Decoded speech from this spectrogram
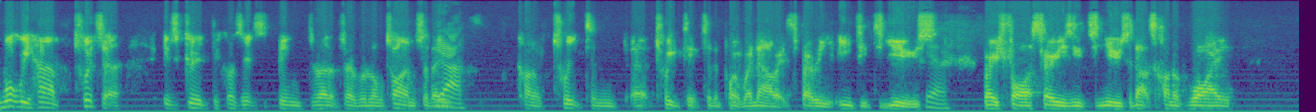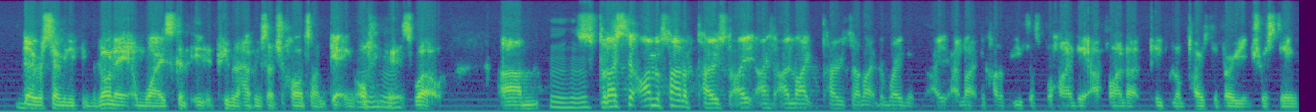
what we have, Twitter, is good because it's been developed over a long time, so they yeah kind of tweaked and uh, tweaked it to the point where now it's very easy to use, yeah very fast, very easy to use. So that's kind of why there are so many people on it and why it's gonna, it, people are having such a hard time getting off Mhm. of it as well. Um, hmm But I still, I'm a fan of Post. I, I, I like Post. I like the way that I, I like the kind of ethos behind it. I find that people on Post are very interesting.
